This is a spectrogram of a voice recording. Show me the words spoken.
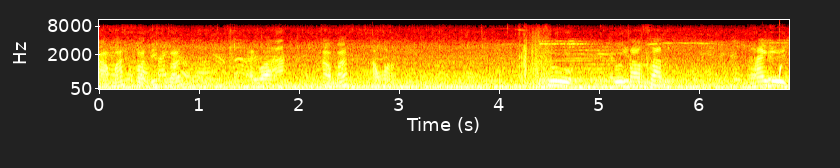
How much for this one? Hay quá. How much? Không ạ. Two, two thousand. Hai nghìn.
